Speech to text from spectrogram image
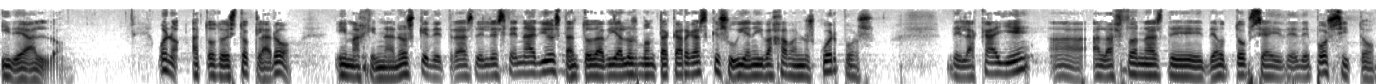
y de Aldo. Bueno, a todo esto, claro, imaginaros que detrás del escenario están todavía los montacargas que subían y bajaban los cuerpos de la calle a, las zonas de, de autopsia y de depósito.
